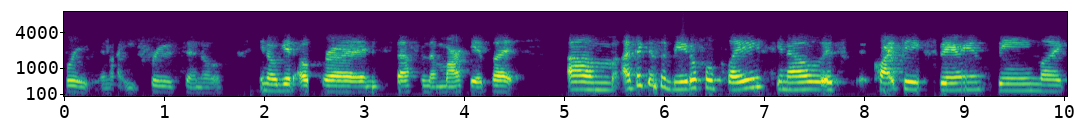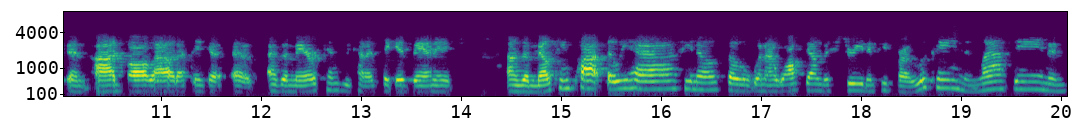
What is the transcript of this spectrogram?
fruit and I eat fruits and I'll you know, get okra and stuff from the market. But um, I think it's a beautiful place. You know, it's quite the experience being like an oddball out. I think as, as Americans, we kind of take advantage of the melting pot that we have. You know, so when I walk down the street and people are looking and laughing and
